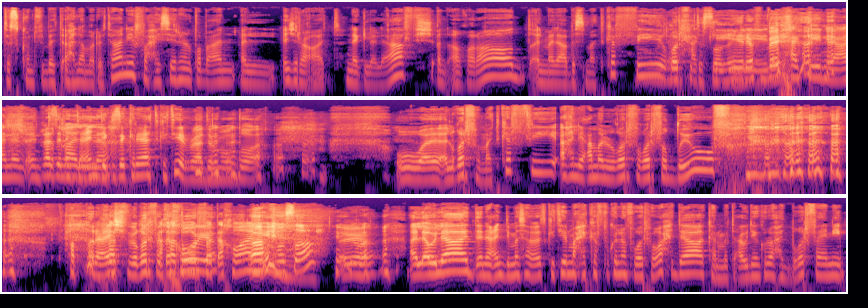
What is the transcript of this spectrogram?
تسكن في بيت أهلها مرة ثانية فحيصير هنا طبعا الإجراءات. نقل العفش الأغراض الملابس ما تكفي غرفتي الصغيرة في بيت. حكيني عن الانتقال أنت عندك ذكريات كثير بهذا الموضوع. والغرفة ما تكفي أهلي عملوا الغرفة غرفة ضيوف حط العيش في غرفة أخذ أخويا. غرفة أخواني. آه صح؟ أيوه. الأولاد أنا عندي مثلا أولاد كثير ما حيكفوا كلهم في غرفة واحدة كانوا متعودين كل واحد بغرفة. يعني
